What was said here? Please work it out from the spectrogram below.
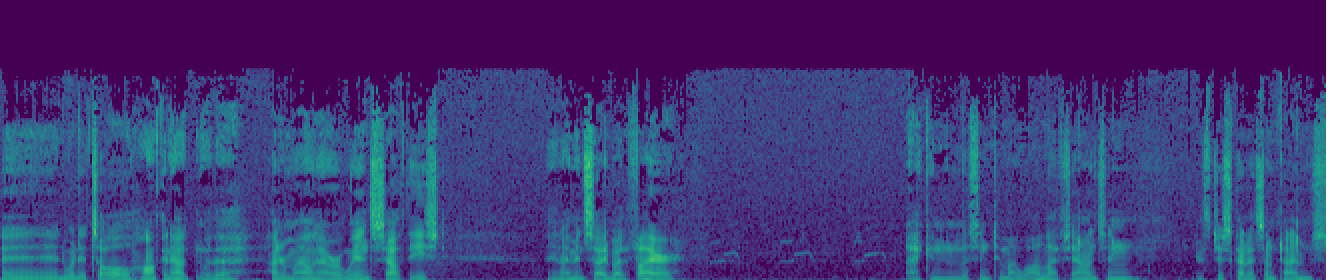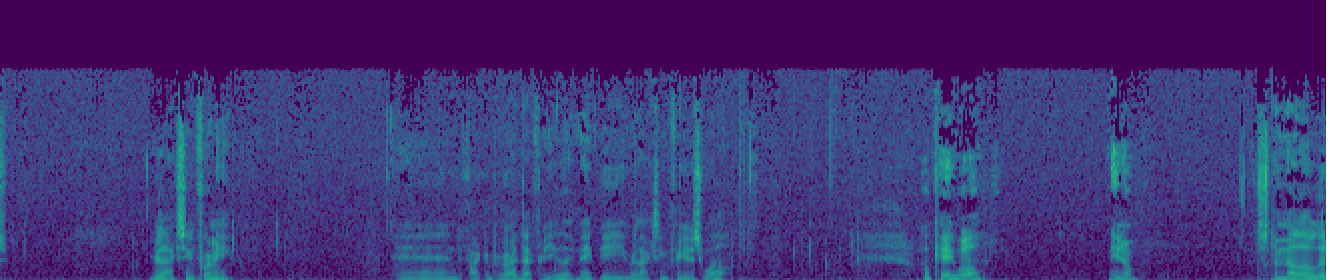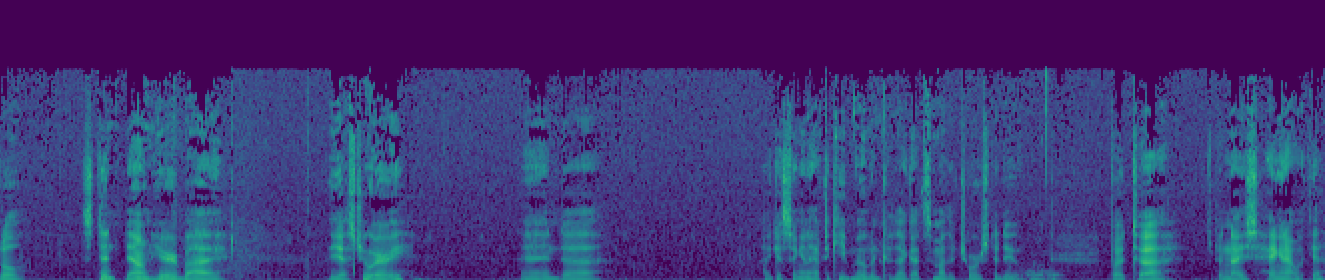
And when it's all honking out with a 100 mile an hour wind southeast, and I'm inside by the fire, I can listen to my wildlife sounds, and it's just kind of sometimes relaxing for me. And if I can provide that for you, it may be relaxing for you as well. Okay, well, you know, just a mellow little stint down here by the estuary. And uh, I guess I'm going to have to keep moving because I got some other chores to do. But uh, it's been nice hanging out with you.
